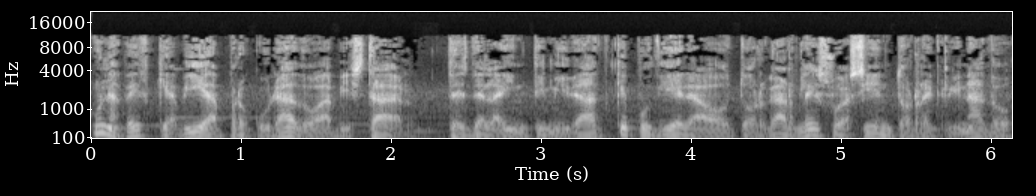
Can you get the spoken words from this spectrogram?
una vez que había procurado avistar, desde la intimidad que pudiera otorgarle su asiento reclinado,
